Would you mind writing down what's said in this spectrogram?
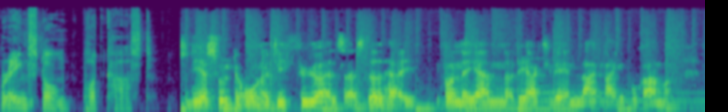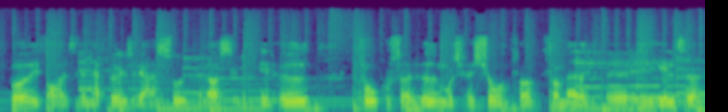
Brainstorm podcast. Så de her sultneuroner, de fyrer altså afsted her i, i bunden af hjernen, og det aktiverer en lang række programmer, både i forhold til den her følelse, vi har af sult, men også et, et øget fokus og en øget motivation for, for mad øh, i det hele taget.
